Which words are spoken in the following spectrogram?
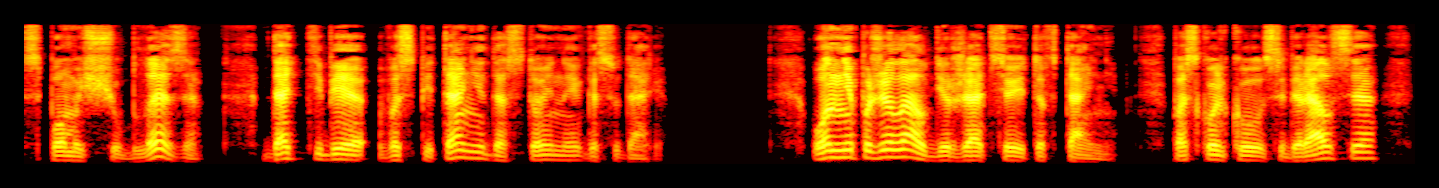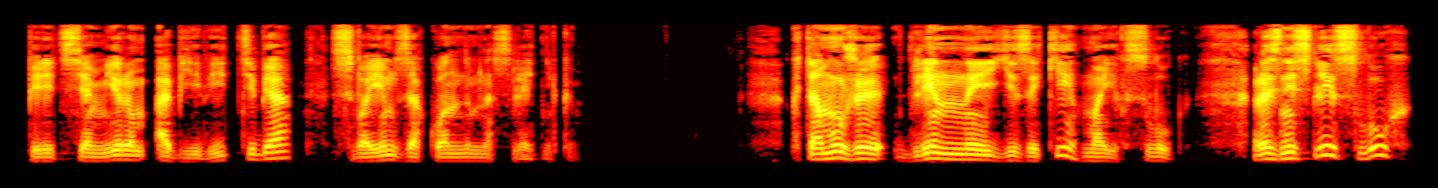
с помощью Блеза дать тебе воспитание, достойное государя. Он не пожелал держать все это в тайне, поскольку собирался перед всем миром объявить тебя своим законным наследником. К тому же длинные языки моих слуг разнесли слух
